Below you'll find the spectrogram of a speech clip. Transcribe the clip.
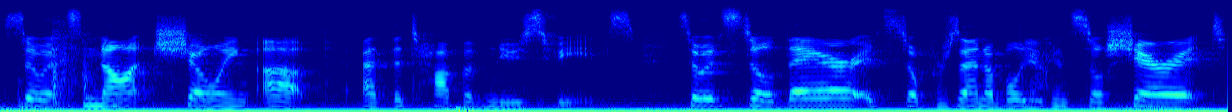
so it's not showing up at the top of news feeds. So it's still there, it's still presentable, you can still share it,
